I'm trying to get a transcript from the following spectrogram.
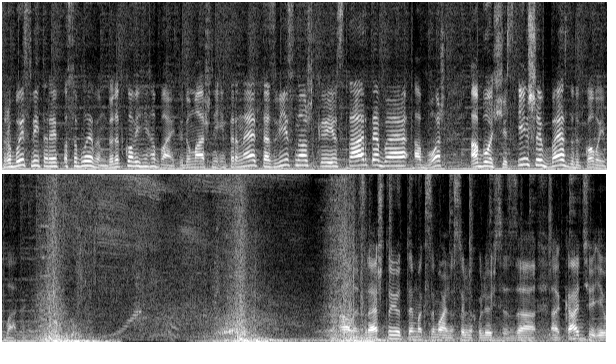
Зроби свій тариф особливим, додаткові гігабайти, домашній інтернет та, звісно ж, Київстар тебе або ж або щось інше без додаткової плати. Але зрештою ти максимально сильно хвилюєшся за е, Катю, і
